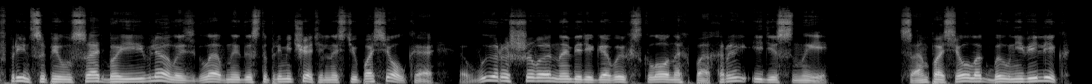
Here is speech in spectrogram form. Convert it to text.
В принципе, усадьба и являлась главной достопримечательностью поселка, выросшего на береговых склонах Пахры и Десны, сам поселок был невелик,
